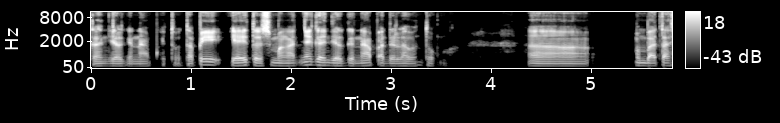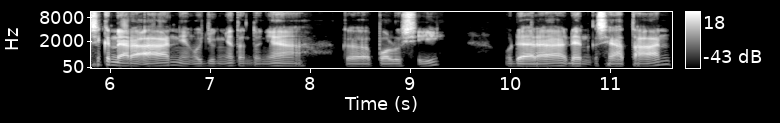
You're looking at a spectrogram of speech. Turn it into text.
ganjil genap gitu. Tapi ya itu semangatnya ganjil genap adalah untuk, uh, membatasi kendaraan yang ujungnya tentunya ke polusi udara dan kesehatan.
